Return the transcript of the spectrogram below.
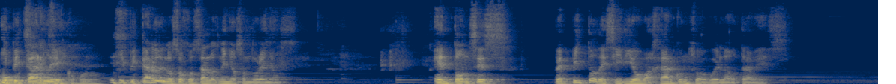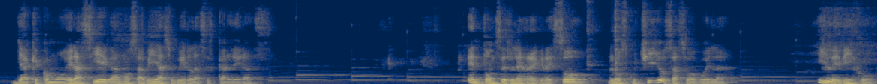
Y picarle. y picarle los ojos a los niños hondureños. Entonces, Pepito decidió bajar con su abuela otra vez, ya que como era ciega no sabía subir las escaleras. Entonces le regresó los cuchillos a su abuela y le dijo,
